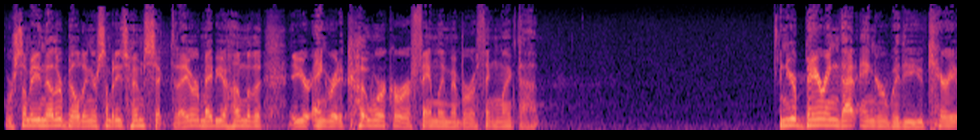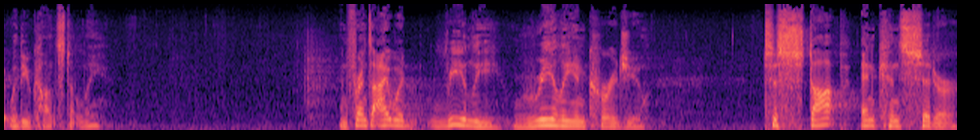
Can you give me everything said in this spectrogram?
or somebody in the other building, or somebody's homesick today, or maybe you're home with a, you're angry at a coworker or a family member or a thing like that. And you're bearing that anger with you, you carry it with you constantly. And friends, I would really, really encourage you to stop and consider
